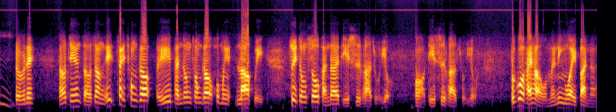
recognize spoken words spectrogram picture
嗯，对不对？然后今天早上，哎，再冲高，哎，盘中冲高，后面拉回，最终收盘大概跌四趴左右，哦，跌四趴左右。不过还好，我们另外一半呢，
